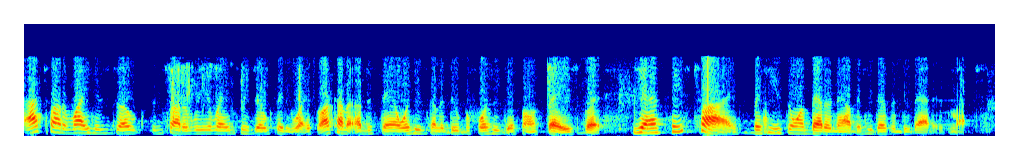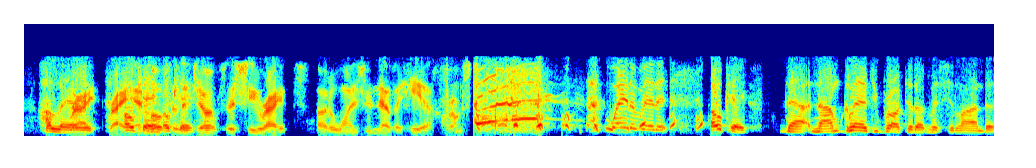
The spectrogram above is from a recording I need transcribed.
I try to write his jokes and try to rearrange his jokes anyway, so I kind of understand what he's going to do before he gets on stage. But yes, he's tried, but he's doing better now that he doesn't do that as much. Hilarious. Right, right. Okay, and most okay. of the jokes that she writes are the ones you never hear from Wait a minute. Okay. Now, now I'm glad you brought that up, Miss Yolanda.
